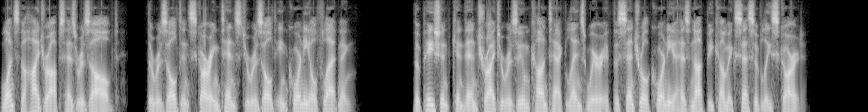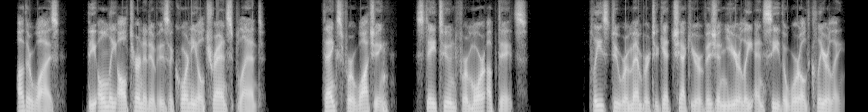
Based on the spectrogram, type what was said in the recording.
Once the hydrops has resolved, the resultant scarring tends to result in corneal flattening. The patient can then try to resume contact lens wear if the central cornea has not become excessively scarred. Otherwise, the only alternative is a corneal transplant. Thanks for watching, stay tuned for more updates. Please do remember to get check your vision yearly and see the world clearly.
